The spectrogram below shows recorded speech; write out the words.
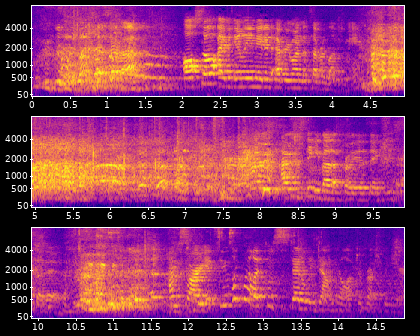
also, I've alienated everyone that's ever loved me. I, I was just thinking about that froyo thing. You said it. I'm sorry, it seems like my life goes steadily downhill after freshman year.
